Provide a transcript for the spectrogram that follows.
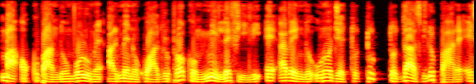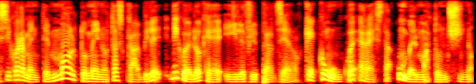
ma occupando un volume almeno quadruplo con mille fili e avendo un oggetto tutto da sviluppare è sicuramente molto meno tascabile di quello che è il Flipper Zero, che comunque resta un bel mattoncino.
